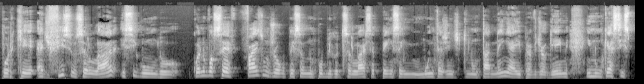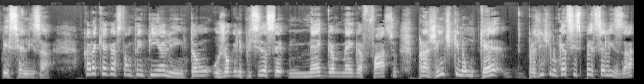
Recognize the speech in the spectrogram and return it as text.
porque é difícil no celular, e segundo, quando você faz um jogo pensando no público de celular, você pensa em muita gente que não tá nem aí pra videogame e não quer se especializar. Cara quer gastar um tempinho ali, então o jogo ele precisa ser mega, mega fácil pra gente que não quer, pra gente que não quer se especializar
